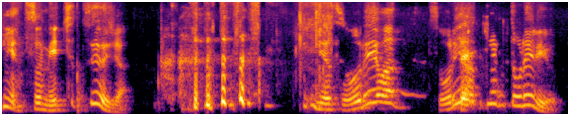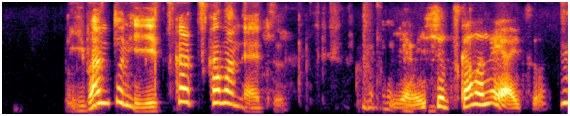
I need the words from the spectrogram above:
いや、それめっちゃ強いじゃん。いや、それは、それは点取れるよ。イバントにいつから捕まんないやつ。いや、一生捕まんねえよ、あいつは。リ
